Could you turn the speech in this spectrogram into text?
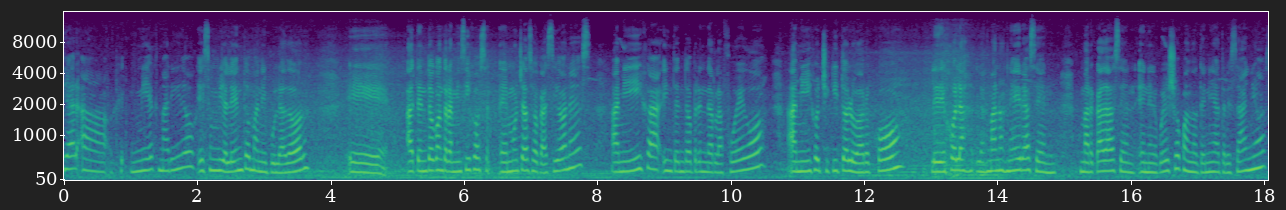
Denunciar a mi ex marido, es un violento manipulador, eh, atentó contra mis hijos en muchas ocasiones, a mi hija intentó prenderla a fuego, a mi hijo chiquito lo arcó, le dejó las, las manos negras en- marcadas en, en el cuello cuando tenía tres años,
